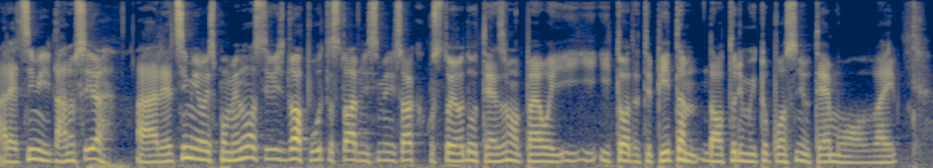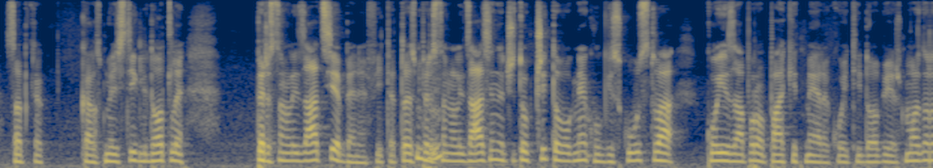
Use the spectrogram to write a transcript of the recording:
A reci mi, danom se ja, a reci mi, ovaj, spomenula si već dva puta stvar, mislim, meni svakako stoji ovde u tezama, pa evo i, i, i to da te pitam, da otvorimo i tu poslednju temu, ovaj, sad kako, kako smo već stigli dotle, personalizacija benefita, to je personalizacija znači tog čitavog nekog iskustva koji je zapravo paket mera koji ti dobiješ. Možda,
